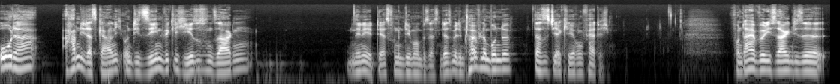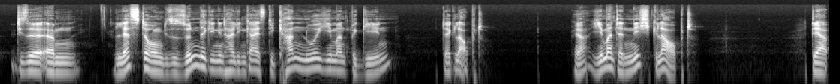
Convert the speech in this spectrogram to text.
oder haben die das gar nicht und die sehen wirklich Jesus und sagen, nee, nee, der ist von dem Dämon besessen, der ist mit dem Teufel im Bunde, das ist die Erklärung fertig. Von daher würde ich sagen, diese, diese ähm, Lästerung, diese Sünde gegen den Heiligen Geist, die kann nur jemand begehen, der glaubt. Ja? Jemand, der nicht glaubt, der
